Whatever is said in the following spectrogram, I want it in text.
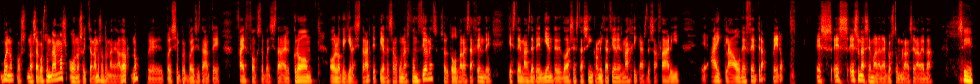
bueno, pues nos acostumbramos o nos instalamos otro navegador, ¿no? Pues, pues, siempre puedes instalarte Firefox, te puedes instalar el Chrome o lo que quieras instalarte, pierdes algunas funciones, sobre todo para esa gente que esté más dependiente de todas estas sincronizaciones mágicas de Safari, eh, iCloud, etcétera, pero es, una semana de acostumbrarse, la verdad. Sí,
